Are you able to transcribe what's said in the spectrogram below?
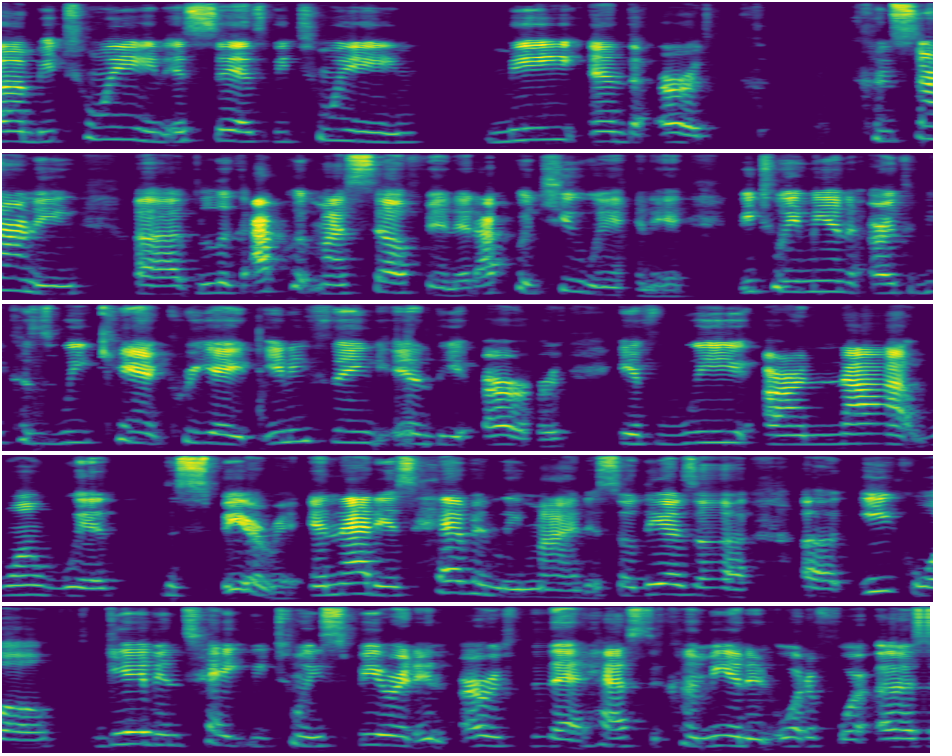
um, between, it says, between me and the earth concerning uh look i put myself in it i put you in it between me and the earth because we can't create anything in the earth if we are not one with the spirit and that is heavenly minded. So there's a, a, equal give and take between spirit and earth that has to come in in order for us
